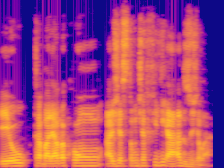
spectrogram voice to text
eu trabalhava com a gestão de afiliados de lá.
